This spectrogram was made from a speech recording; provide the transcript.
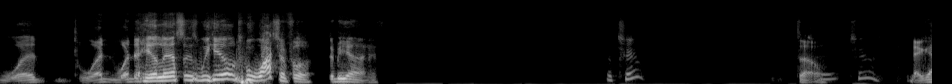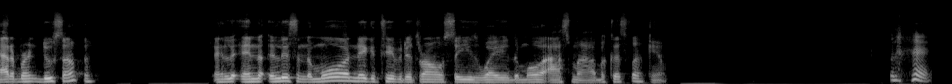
what what what the hell else is we here watching for? To be honest, true, so. true, true. They got to bring do something. And, and and listen, the more negativity thrown C's way, the more I smile because fuck him.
